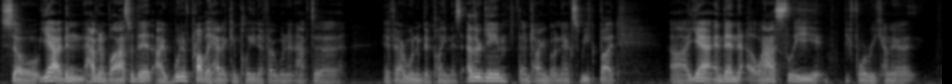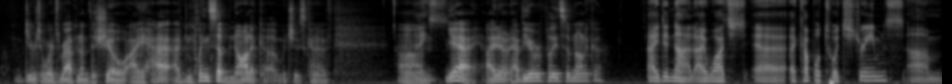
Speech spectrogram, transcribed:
so yeah, I've been having a blast with it. I would have probably had it complete if I wouldn't have to, if I wouldn't have been playing this other game that I'm talking about next week. But uh, yeah, and then lastly, before we kind of gear towards wrapping up the show, I ha- I've been playing Subnautica, which is kind of Um, Nice. Yeah, I don't. Have you ever played Subnautica? I did not. I watched uh, a couple Twitch streams. Um,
